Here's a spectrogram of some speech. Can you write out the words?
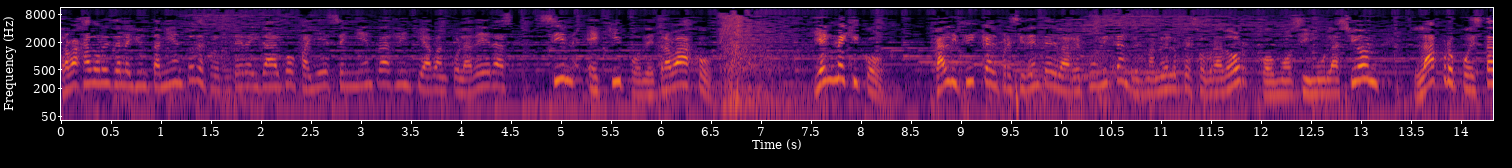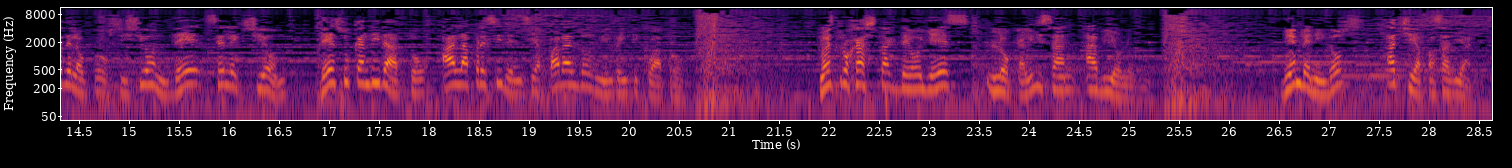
Trabajadores del Ayuntamiento de Frontera Hidalgo fallecen mientras limpiaban coladeras sin equipo de trabajo. Y en México, califica el presidente de la República, Andrés Manuel López Obrador, como simulación la propuesta de la oposición de selección de su candidato a la presidencia para el 2024. Nuestro hashtag de hoy es localizan a biólogo. Bienvenidos a Chiapas a Diario.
